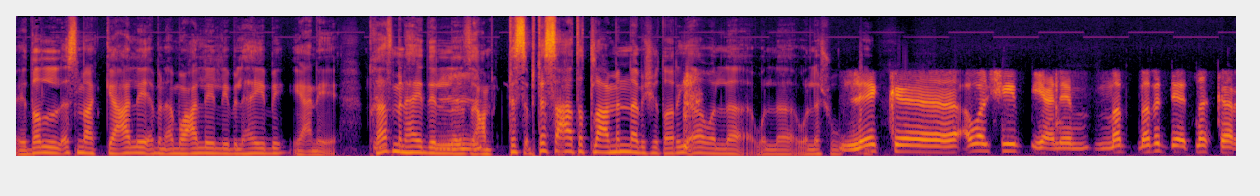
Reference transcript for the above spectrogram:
يضل اسمك علي ابن أبو علي اللي بالهيبة يعني بتخاف من هيدي عم بتسعى تطلع منها بشي طريقة ولا ولا ولا شو؟ ليك آه، أول شيء يعني ما ما بدي أتنكر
